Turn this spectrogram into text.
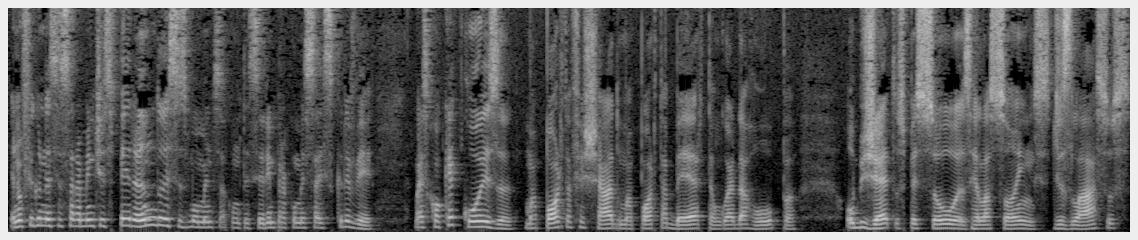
Eu não fico necessariamente esperando esses momentos acontecerem para começar a escrever. Mas qualquer coisa, uma porta fechada, uma porta aberta, um guarda-roupa, objetos, pessoas, relações, deslaços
